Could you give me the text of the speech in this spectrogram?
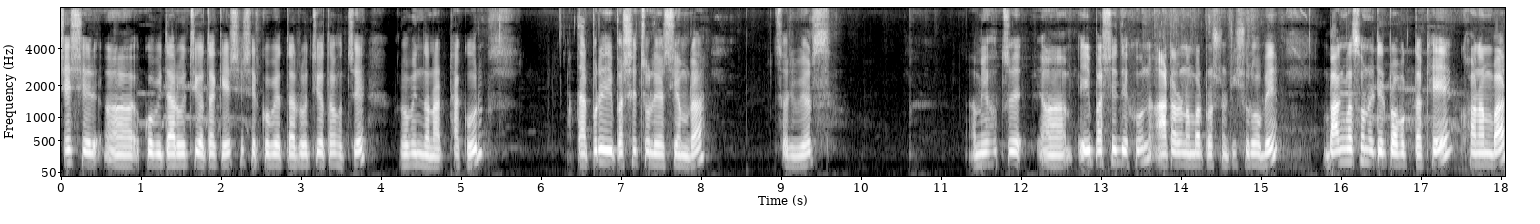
শেষের কবিতা রচয়িতাকে, শেষের কবিতার রচয়িতা হচ্ছে রবীন্দ্রনাথ ঠাকুর। তারপরে এই পাশে চলে আসি আমরা। সরি ভিউয়ার্স আমি হচ্ছে এই পাশে দেখুন, আঠারো নম্বর প্রশ্নটি শুরু হবে। বাংলা সনেটের প্রবক্তা খে খ number,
